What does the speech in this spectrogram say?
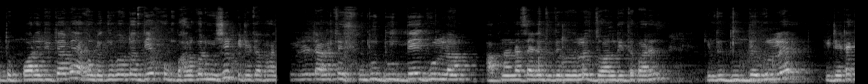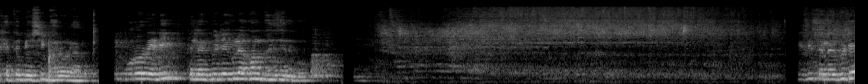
একটু পরে দিতে হবে। এখন বেকিং পাউডার দিয়ে খুব ভালো করে মিশিয়ে পিঠেটা ভালো পিঠেটা হচ্ছে শুধু দুধ দিয়েই গুললাম আপনারা চাইলে দুধের বদলে জল দিতে পারেন, কিন্তু দুধ দিয়ে গুললে পিঠেটা খেতে বেশি ভালো লাগবে পুরো রেডি তেলের পিঠেগুলো এখন ভেজে নেব। তেলের পিঠে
